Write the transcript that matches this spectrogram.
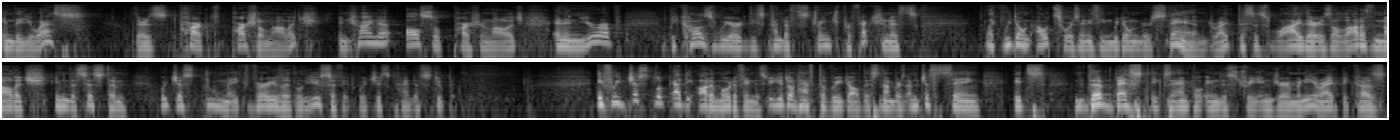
In the US, there's part partial knowledge. In China, also partial knowledge. And in Europe, because we are these kind of strange perfectionists, like we don't outsource anything we don't understand, right? This is why there is a lot of knowledge in the system. We just do make very little use of it, which is kind of stupid. If we just look at the automotive industry, you don't have to read all these numbers. I'm just saying it's the best example industry in Germany, right? Because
